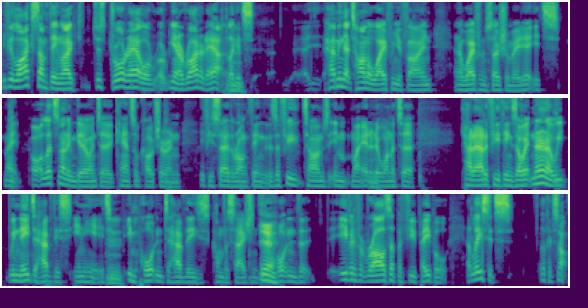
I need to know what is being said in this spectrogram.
if you like something, like just draw it out or, or, you know write it out. Like it's uh, having that time away from your phone and away from social media. It's mate. Oh, let's not even go into cancel culture and if you say the wrong thing. There's a few times in my editor wanted to cut out a few things. I went, no, no, no. We we need to have this in here. It's mm. important to have these conversations. It's Yeah. important that even if it riles up a few people, at least it's look. It's not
